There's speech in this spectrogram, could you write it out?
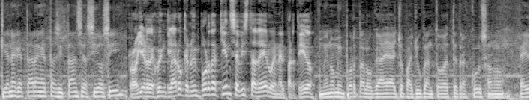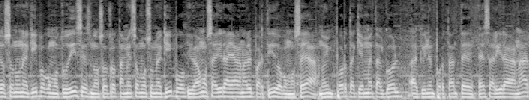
tiene que estar en estas instancias sí o sí. Roger dejó en claro que no importa quién se vista de héroe en el partido. A mí no me importa lo que haya hecho Pachuca en todo este transcurso, ¿no? Ellos son un equipo, como tú dices, nosotros también somos un equipo y vamos a ir allá a ganar el partido como sea. No importa quién meta el gol, aquí lo importante es salir a ganar.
